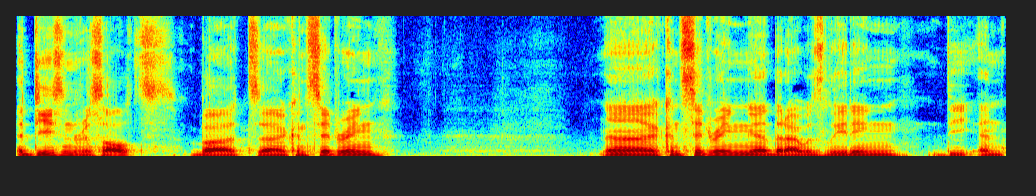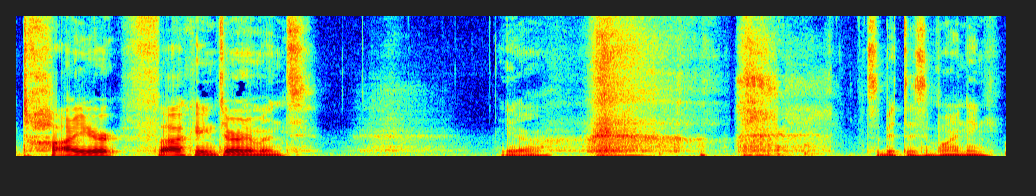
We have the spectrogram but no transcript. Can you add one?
a decent result, but uh, considering uh, considering uh, that I was leading the entire fucking tournament, you know, it's a bit disappointing.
